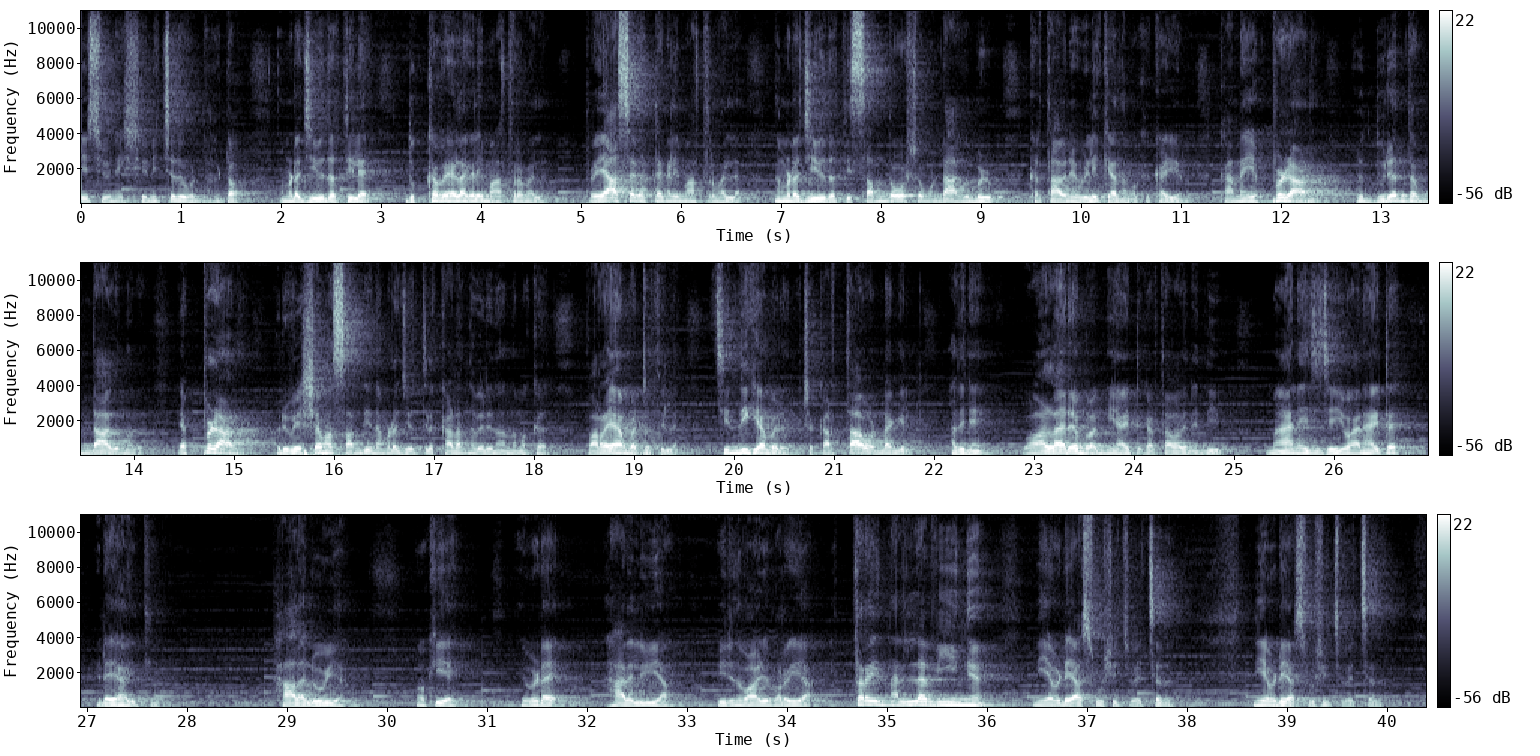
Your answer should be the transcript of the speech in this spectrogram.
യേശുവിനെ ക്ഷണിച്ചതുകൊണ്ട് കേട്ടോ. നമ്മുടെ ജീവിതത്തിലെ ദുഃഖവേളകളിൽ മാത്രമല്ല പ്രയാസഘട്ടങ്ങളിൽ മാത്രമല്ല നമ്മുടെ ജീവിതത്തിൽ സന്തോഷം ഉണ്ടാകുമ്പോഴും കർത്താവിനെ വിളിക്കാൻ നമുക്ക് കഴിയണം. കാരണം എപ്പോഴാണ് ഒരു ദുരന്തം ഉണ്ടാകുന്നത്? എപ്പോഴാണ് ഒരു വിഷമസന്ധി നമ്മുടെ ജീവിതത്തിൽ കടന്നു വരുന്നതെന്ന് നമുക്ക് പറയാൻ പറ്റത്തില്ല. ചിന്തിക്കാൻ പറ്റും പക്ഷെ കർത്താവ് ഉണ്ടെങ്കിൽ അതിനെ വളരെ ഭംഗിയായിട്ട് കർത്താവ് അതിനെന്ത് ചെയ്യും? മാനേജ് ചെയ്യുവാനായിട്ട് ഇടയായിത്തീരും. ഹാലലൂയ. നോക്കിയേ ഇവിടെ ഹാലലൂയ വിരുന്നുവാഴി പറയുക ഇത്രയും നല്ല വീഞ്ഞ് നീ എവിടെയാണ് സൂക്ഷിച്ചു വെച്ചത്? നീ എവിടെയാണ് സൂക്ഷിച്ചു വെച്ചത്?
